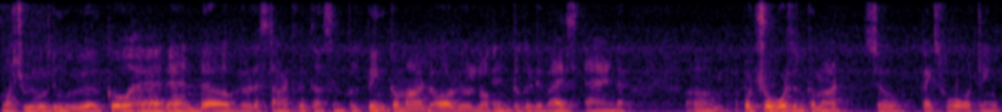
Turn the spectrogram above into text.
what we will do we will go ahead and uh, we will start with a simple ping command or we will log into the device and um, put show version command. So thanks for watching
